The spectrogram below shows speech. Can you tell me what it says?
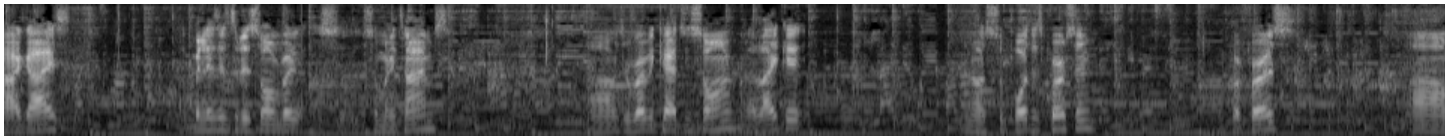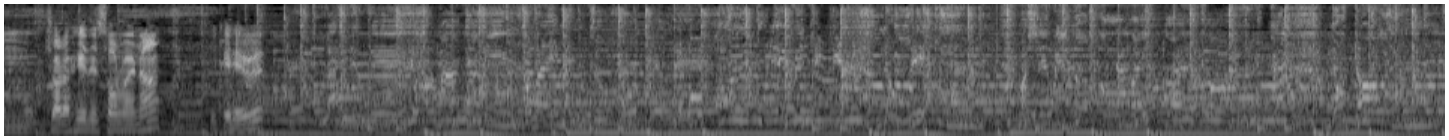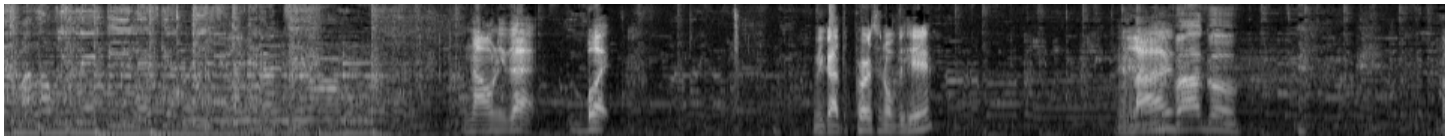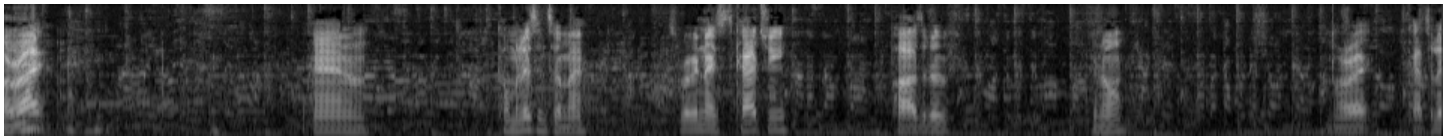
Hi guys, I've been listening to this song very, so, so many times. Um, it's a very catchy song. I like it. You know, support this person. But first, um, try to hear this song right now. You can hear it. Not only that, but we got the person over here and live. Vago. All right. And come and listen to it, man. It's very nice, it's catchy, positive. You know. All right. Catch you later.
